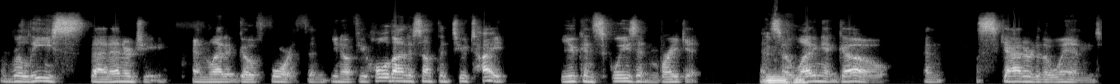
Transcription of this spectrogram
release that energy and let it go forth. And, you know, if you hold on to something too tight, you can squeeze it and break it. And mm-hmm. so letting it go scatter to the wind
